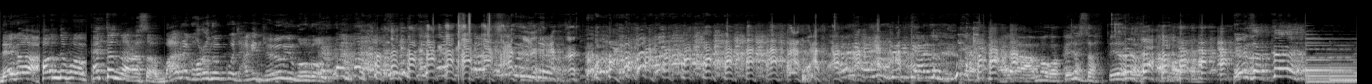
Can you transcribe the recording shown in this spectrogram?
내가 한두 번 패턴 알았어. 말을 걸어놓고 자긴 조용히 먹어. 알려드릴게, 알려드릴게. 아안 먹어. 삐졌어. 삐졌어. 여기서 끝!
